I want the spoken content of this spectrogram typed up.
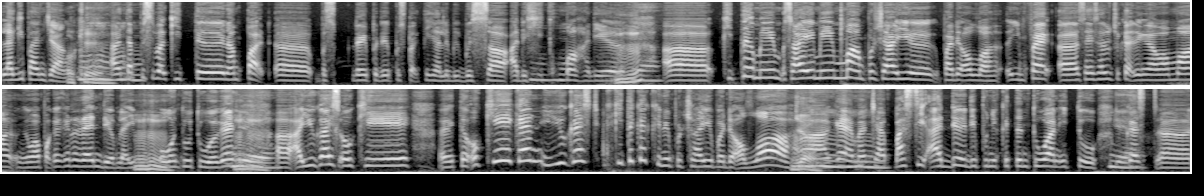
lagi panjang. Okey. Uh, tapi sebab kita nampak uh, pers- daripada perspektif yang lebih besar, ada hikmah dia. Mhm. Uh, kita mem- saya memang percaya pada Allah. In fact, uh, saya selalu cakap dengan mama, dengan bapak kadang-kadang random lah ibu Mhm. orang tua-tua kan. Yeah. Uh, are you guys okay? Uh, kata okay kan? You guys kita kan kena percaya pada Allah. Ya. Uh, kan macam pasti ada dia punya ketentuan itu. Yeah. Bukan uh,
